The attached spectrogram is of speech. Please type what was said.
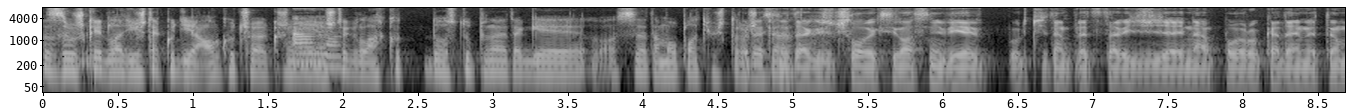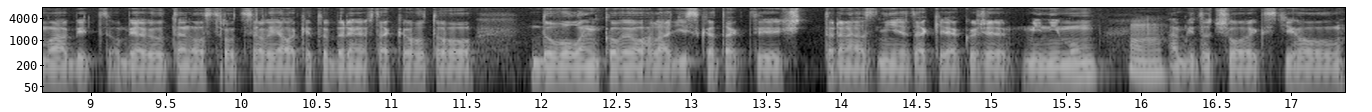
Zase už keď hľadíš takú diálku, čo akože nie je až tak ľahko dostupné, tak je, asi sa tam oplatí už troška. Presne tak, že človek si vlastne vie určite tam predstaviť, že aj na pol roka, dajme tomu, aby objavil ten ostrov celý, ale keď to berieme v takého toho dovolenkového hľadiska, tak tých 14 dní je také akože minimum, uh-huh. aby to človek stihol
